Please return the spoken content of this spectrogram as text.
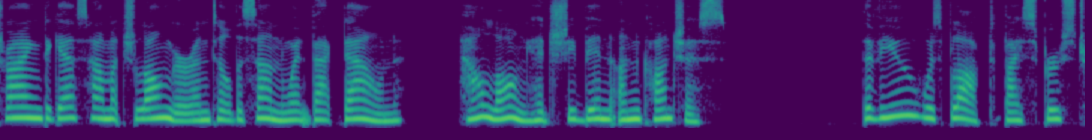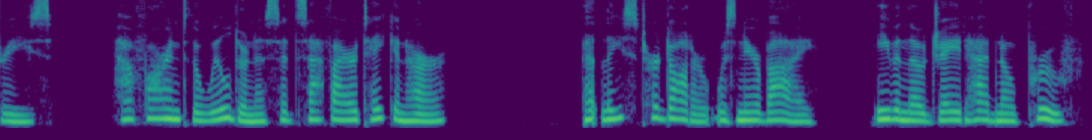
trying to guess how much longer until the sun went back down. How long had she been unconscious? The view was blocked by spruce trees. How far into the wilderness had Sapphire taken her? At least her daughter was nearby. Even though Jade had no proof,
